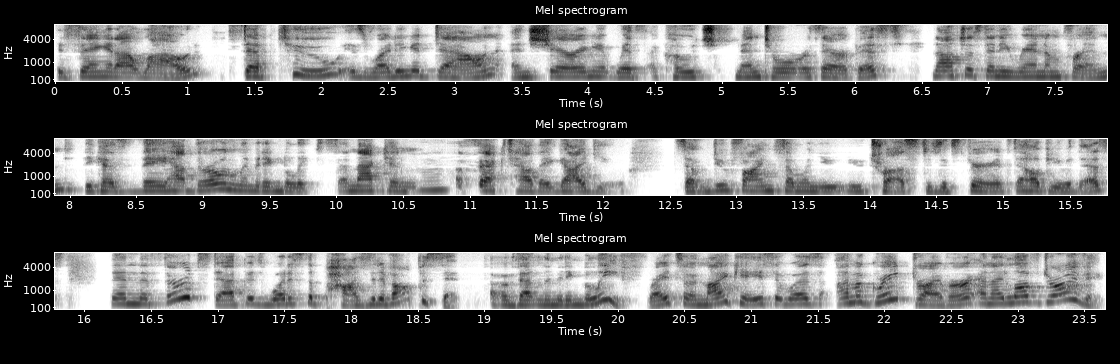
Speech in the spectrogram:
is saying it out loud. Step two is writing it down and sharing it with a coach, mentor, or therapist, not just any random friend, because they have their own limiting beliefs and that can mm-hmm. affect how they guide you. So do find someone you, you trust who's experienced to help you with this. Then the third step is what is the positive opposite of that limiting belief, right? So in my case, it was I'm a great driver and I love driving,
